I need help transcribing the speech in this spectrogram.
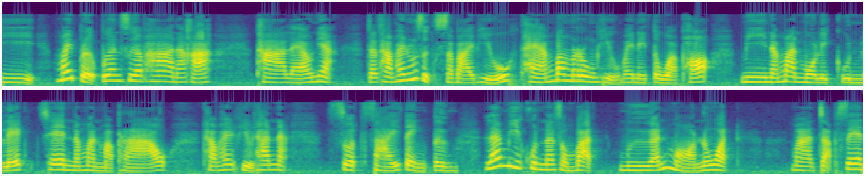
ที ไม่เปรอะเปื้อนเสื้อผ้านะคะ ทาแล้วเนี่ยจะทำให้รู้สึกสบายผิว แถมบำรุงผิวไปในตัว เพราะมีน้ำมันโมเลกุลเล็ก เช่น น้ำมันมะพร้าว ทำให้ผิวท่านน่ะสดใสเต่งตึง และมีคุณสมบัติเหมือนหมอนวด มาจับเส้น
